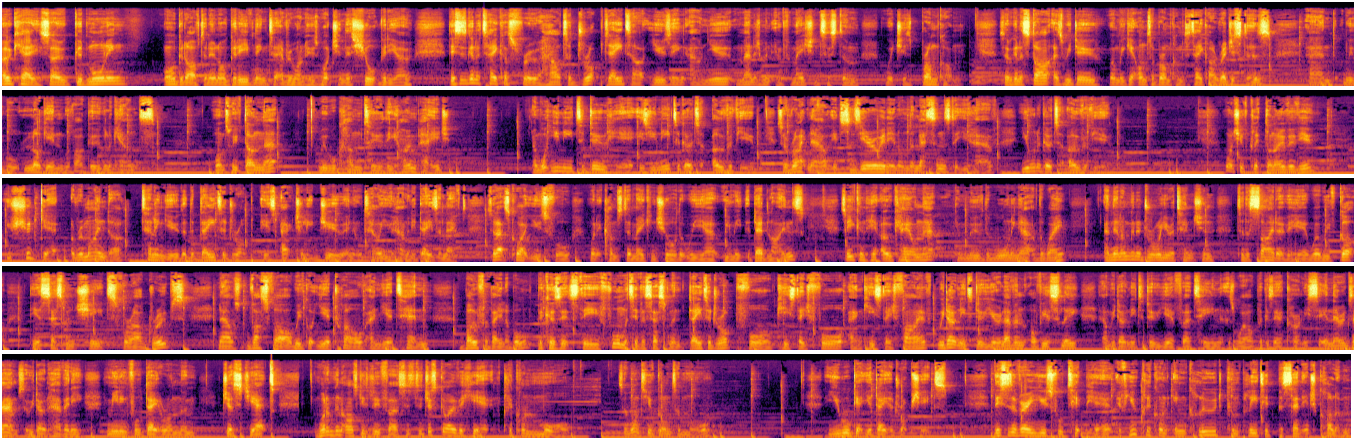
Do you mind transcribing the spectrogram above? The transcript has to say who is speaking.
Speaker 1: Okay, so good morning, or good afternoon, or good evening to everyone who's watching this short video. This is going to take us through how to drop data using our new management information system, which is Bromcom. So we're going to start as we do when we get onto Bromcom to take our registers, and we will log in with our Google accounts. Once we've done that, we will come to the home page and what you need to do here is you need to go to overview. So right now it's zeroing in on the lessons that you have. You want to go to overview. Once you've clicked on overview, you should get a reminder telling you that the data drop is actually due and it will tell you how many days are left. So that's quite useful when it comes to making sure that we, uh, we meet the deadlines. So you can hit OK on that, you can move the warning out of the way. And then I'm going to draw your attention to the side over here where we've got the assessment sheets for our groups now, thus far, we've got year 12 and year 10 both available because it's the formative assessment data drop for Key Stage 4 and Key Stage 5. We don't need to do year 11, obviously, and we don't need to do year 13 as well because they're currently sitting their exams, so we don't have any meaningful data on them just yet. What I'm going to ask you to do first is to just go over here and click on More. So once you've gone to More, you will get your data drop sheets. This is a very useful tip here. If you click on include completed percentage column,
